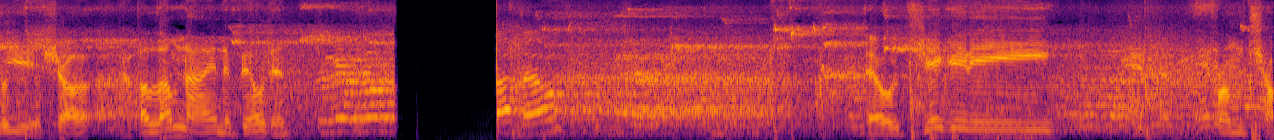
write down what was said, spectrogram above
Oh yeah, Shaw. Alumni in the building. Shot Mel. El Jiggity from Char.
